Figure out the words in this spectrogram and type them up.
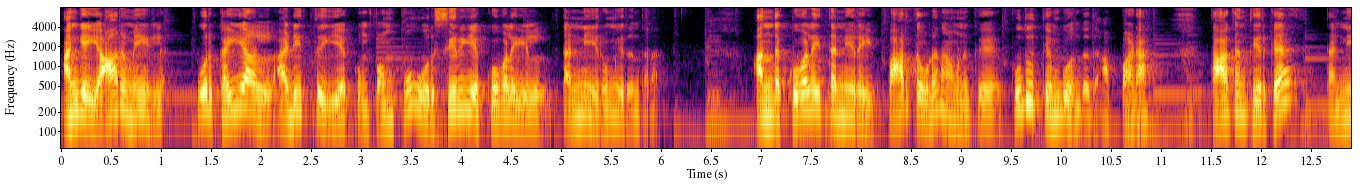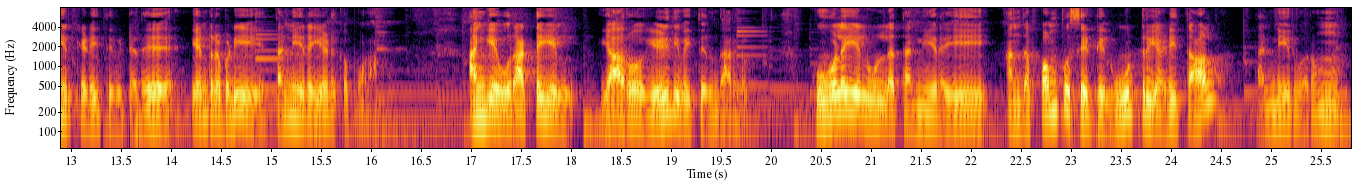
அங்கே யாருமே இல்லை. ஒரு கையால் அடித்து இயக்கும் பம்பும் ஒரு சிறிய குவளையில் தண்ணீரும் இருந்தன. அந்த குவளை தண்ணீரை பார்த்தவுடன் அவனுக்கு புது தெம்பு வந்தது. அப்பாடா தாகம் தீர்க்க தண்ணீர் கிடைத்து விட்டது என்றபடி தண்ணீரை எடுக்க போனான். அங்கே ஒரு அட்டையில் யாரோ எழுதி வைத்திருந்தார்கள். குவளையில் உள்ள தண்ணீரை அந்த பம்பு செட்டில் ஊற்றி அடித்தால் தண்ணீர் வரும்.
